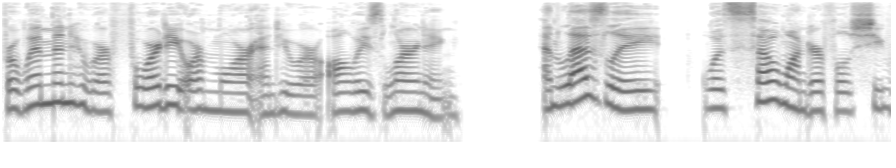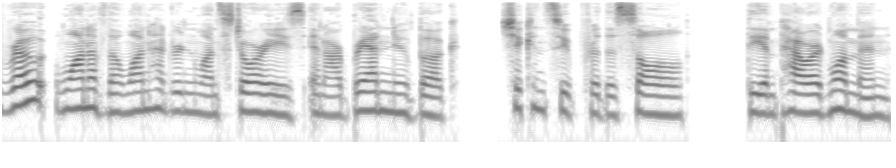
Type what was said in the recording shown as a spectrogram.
for women who are 40 or more and who are always learning. And Lesley was so wonderful. She wrote one of the 101 stories in our brand new book, Chicken Soup for the Soul The Empowered Woman,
